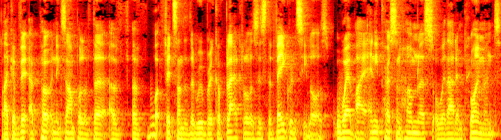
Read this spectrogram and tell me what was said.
Like a, vi- a potent example of the of, of what fits under the rubric of black laws is the vagrancy laws, whereby any person homeless or without employment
